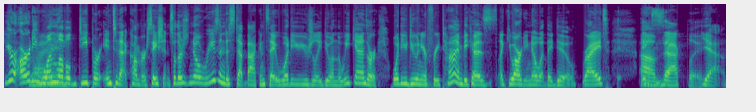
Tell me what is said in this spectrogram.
You're already one level deeper into that conversation. So there's no reason to step back and say, what do you usually do on the weekends or what do you do in your free time? Because like you already know what they do, right? Um, exactly. Yeah.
